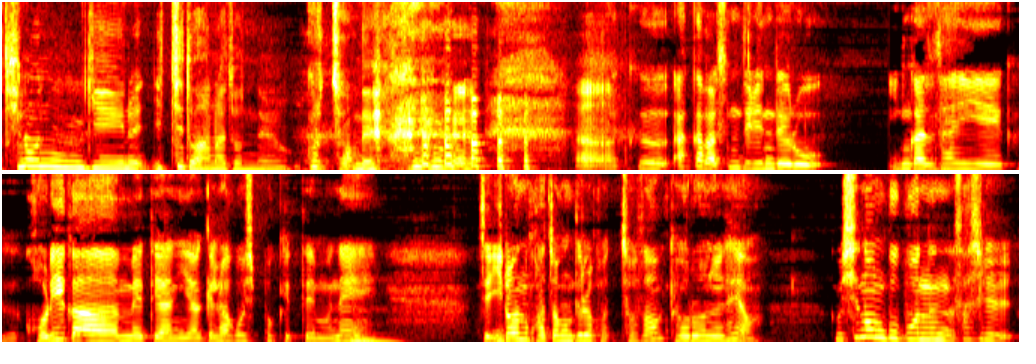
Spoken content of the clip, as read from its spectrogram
신혼기는 잊지도 않아졌네요. 그렇죠. 네. 어, 그 아까 말씀드린 대로 인간 사이의 그 거리감에 대한 이야기를 하고 싶었기 때문에 음. 이제 이런 과정들을 거쳐서 결혼을 해요. 그럼 신혼부부는 사실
